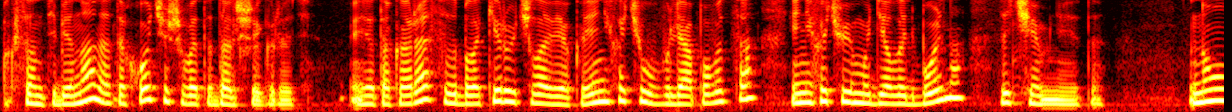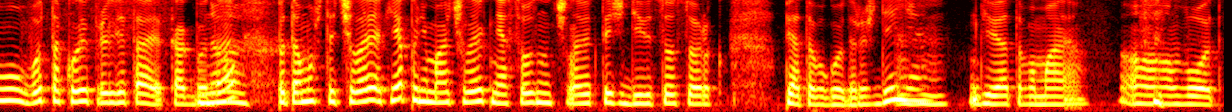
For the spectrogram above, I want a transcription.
Оксана, тебе надо, ты хочешь в это дальше играть? Я такая, раз, заблокирую человека. Я не хочу вляпываться, я не хочу ему делать больно. Зачем мне это? Ну, вот такое и прилетает, как бы, да. да? Потому что человек, я понимаю, человек неосознанный, человек 1945 года рождения, угу. 9 мая, а, вот.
